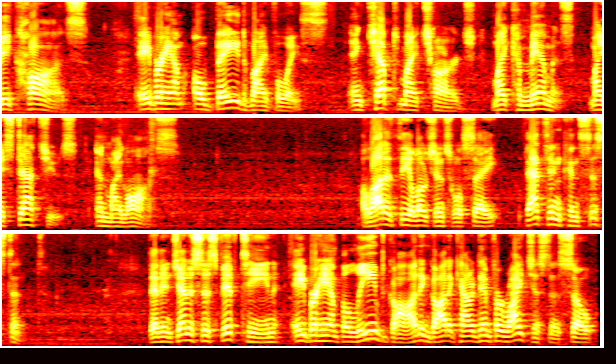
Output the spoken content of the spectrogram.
Because Abraham obeyed my voice and kept my charge, my commandments, my statutes, and my laws. A lot of theologians will say that's inconsistent. That in Genesis 15, Abraham believed God and God accounted him for righteousness. So,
